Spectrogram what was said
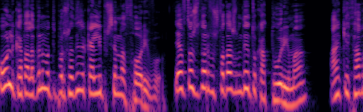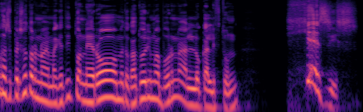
όλοι καταλαβαίνουμε ότι προσπαθείς να καλύψεις ένα θόρυβο. Και αυτός ο θόρυβος φαντάζομαι δεν είναι το κατούριμα, αν και θα βγάζει περισσότερο νόημα γιατί το νερό με το κατούριμα μπορούν να αλληλοκαλυφθούν. Χέζεις.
